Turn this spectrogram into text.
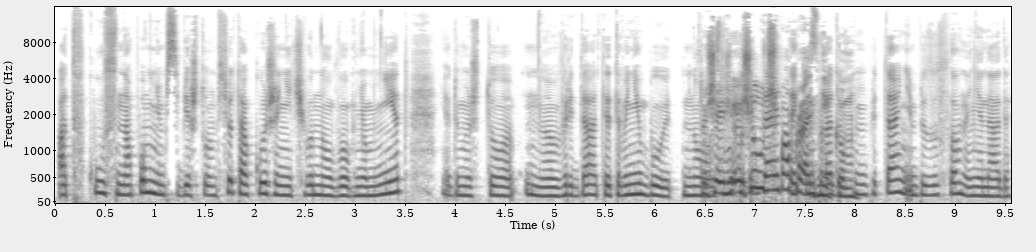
от вкуса, напомним себе, что он все такой же, ничего нового в нем нет. Я думаю, что вреда от этого не будет. Но То есть еще лучше по праздникам. питания, безусловно, не надо.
